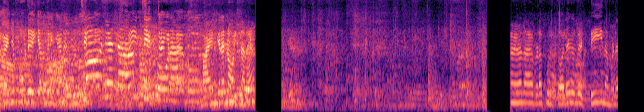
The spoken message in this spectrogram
കഴിഞ്ഞ് ഫുഡ് കഴിക്കാൻ ഭയങ്കര നോയ്സ് ദാ ഇവിടെ കുരുത്തോലൊക്കെ കെട്ടി നമ്മുടെ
